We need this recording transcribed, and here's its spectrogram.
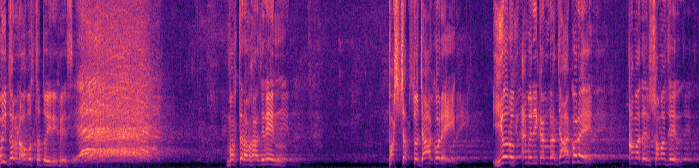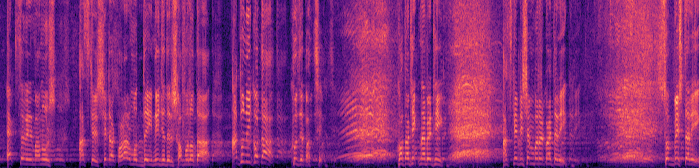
ওই ধরনের অবস্থা তৈরি হয়েছে। মোহতারাম হাজিরিন, পাশ্চাত্য যা করে ইউরোপ আমেরিকানরা যা করে, আমাদের সমাজের এক শ্রেণির মানুষ আজকে সেটা করার মধ্যেই নিজেদের সফলতা, আধুনিকতা খুঁজে পাচ্ছে। কথা ঠিক না বে ঠিক? আজকে ডিসেম্বরের কয় তারিখ? চব্বিশ তারিখ।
